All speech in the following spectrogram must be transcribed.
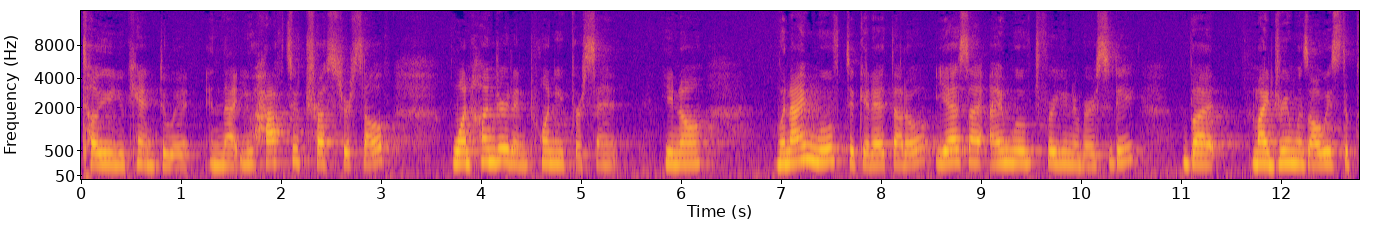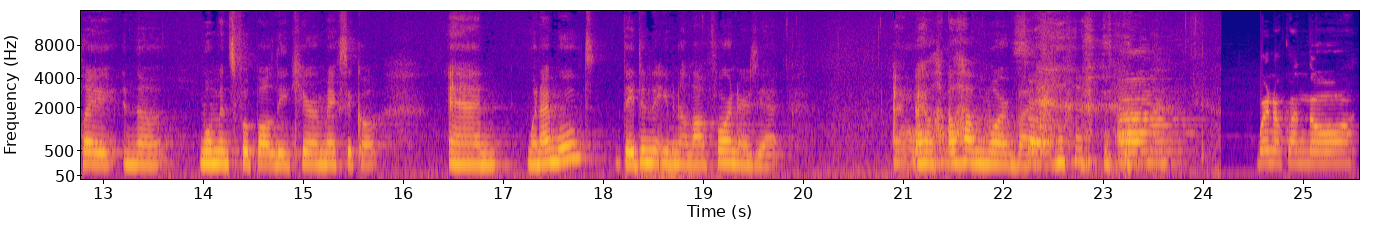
tell you you can't do it and that you have to trust yourself 120%. You know, when I moved to Querétaro, yes, I, I moved for university, but my dream was always to play in the Women's Football League here in Mexico. And when I moved, they didn't even allow foreigners yet. I'll, I'll have more, but. So, um, bueno, cuando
